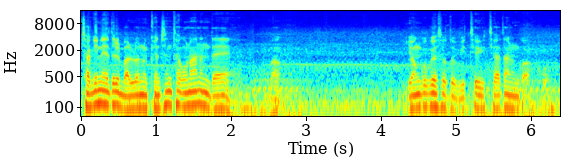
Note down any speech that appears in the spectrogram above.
자기네들 말로는 괜찮다고는 하는데 막 영국에서도 위태위태하다는 것 같고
